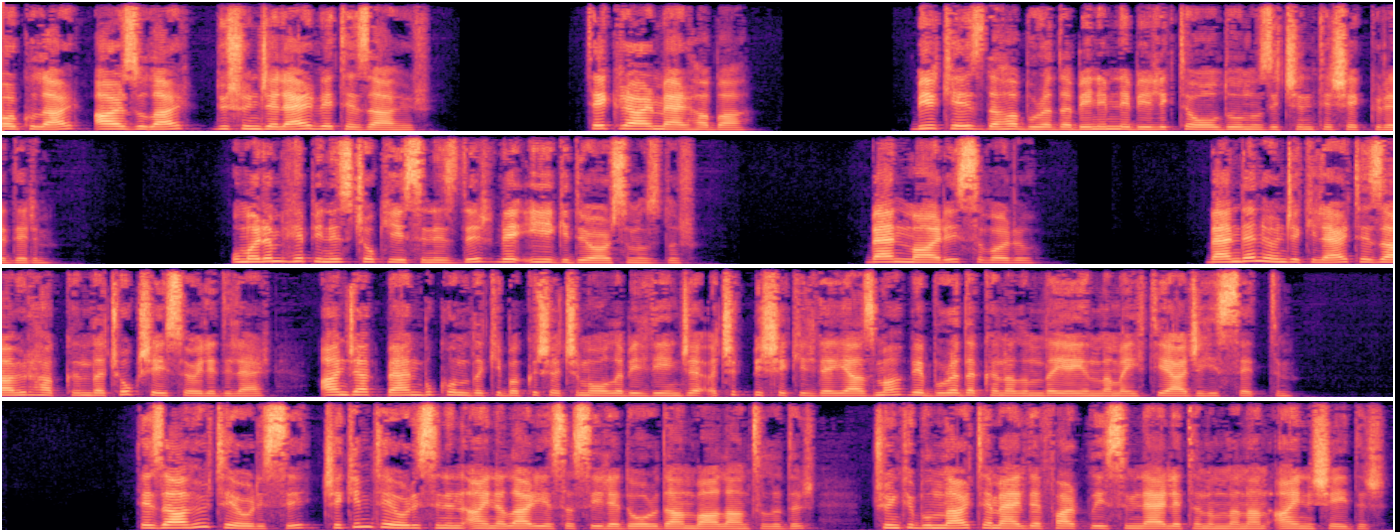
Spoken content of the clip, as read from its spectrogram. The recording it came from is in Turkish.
Korkular, arzular, düşünceler ve tezahür. Tekrar merhaba. Bir kez daha burada benimle birlikte olduğunuz için teşekkür ederim. Umarım hepiniz çok iyisinizdir ve iyi gidiyorsunuzdur. Ben Mari Sıvaru. Benden öncekiler tezahür hakkında çok şey söylediler, ancak ben bu konudaki bakış açımı olabildiğince açık bir şekilde yazma ve burada kanalımda yayınlama ihtiyacı hissettim. Tezahür teorisi, çekim teorisinin aynalar yasası ile doğrudan bağlantılıdır, çünkü bunlar temelde farklı isimlerle tanımlanan aynı şeydir.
